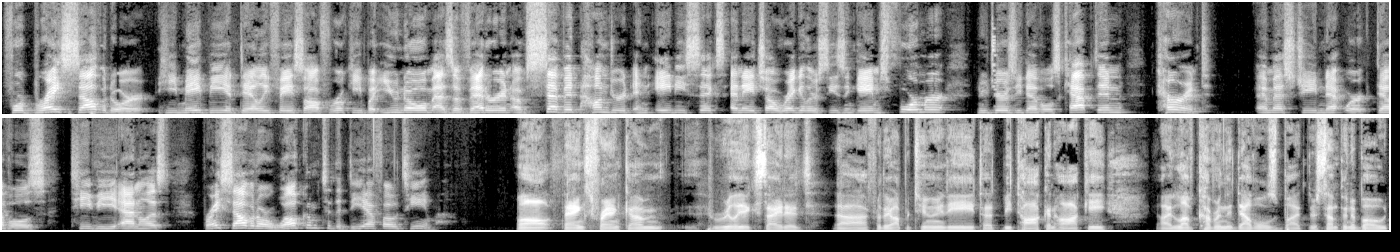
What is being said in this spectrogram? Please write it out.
for Bryce Salvador. He may be a Daily Faceoff rookie, but you know him as a veteran of 786 NHL regular season games, former New Jersey Devils captain, current MSG Network Devils TV analyst. Bryce Salvador, welcome to the DFO team. Well, thanks, Frank. I'm really excited uh, for the opportunity to be talking hockey. I love covering the Devils, but there's something about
